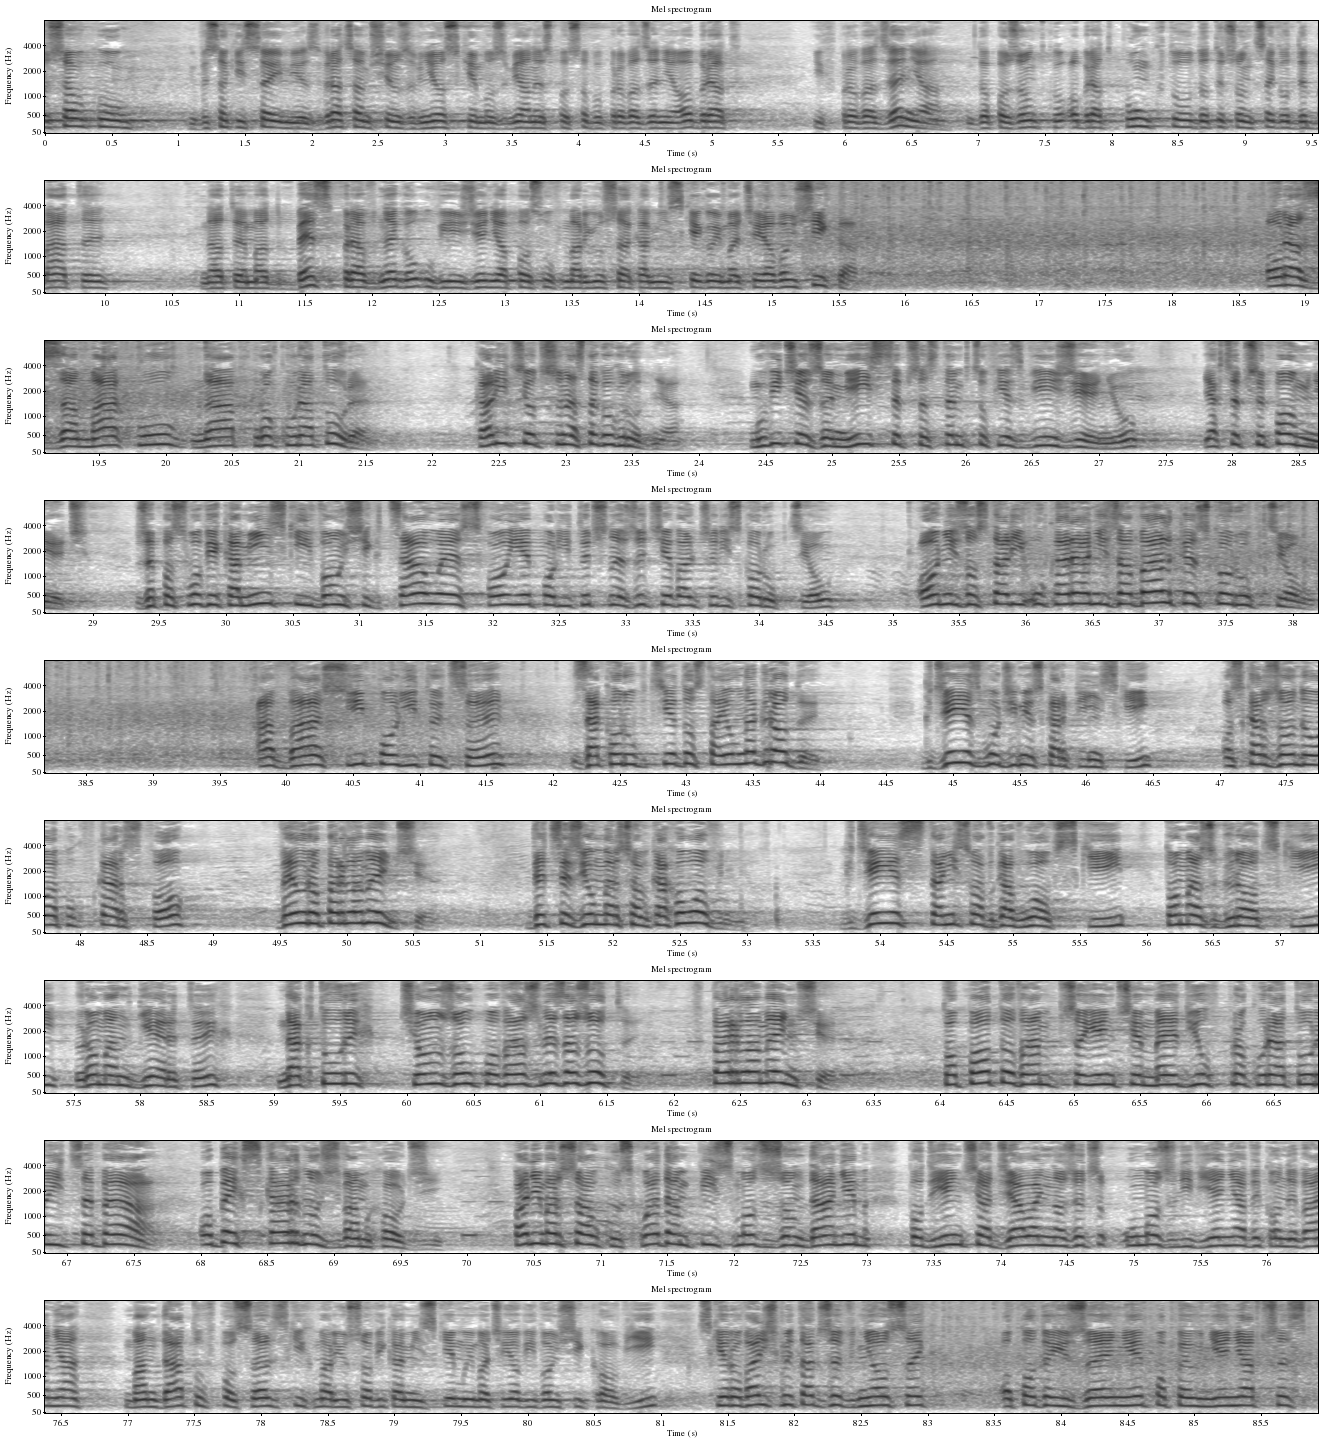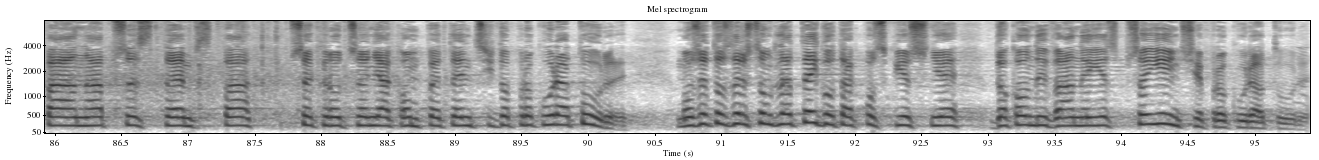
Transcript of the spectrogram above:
Marszałku, Wysoki Sejmie, zwracam się z wnioskiem o zmianę sposobu prowadzenia obrad i wprowadzenia do porządku obrad punktu dotyczącego debaty na temat bezprawnego uwięzienia posłów Mariusza Kamińskiego i Macieja Wąsika oraz zamachu na prokuraturę. Koalicjo 13 grudnia. Mówicie, że miejsce przestępców jest w więzieniu. Ja chcę przypomnieć, że posłowie Kamiński i Wąsik całe swoje polityczne życie walczyli z korupcją. Oni zostali ukarani za walkę z korupcją. A wasi politycy za korupcję dostają nagrody. Gdzie jest Włodzimierz Karpiński, oskarżony o łapówkarstwo w Europarlamencie, decyzją marszałka Hołowni? Gdzie jest Stanisław Gawłowski, Tomasz Grodzki, Roman Giertych, na których ciążą poważne zarzuty? W parlamencie. To po to wam przejęcie mediów, prokuratury i CBA. O bezkarność wam chodzi. Panie marszałku, składam pismo z żądaniem podjęcia działań na rzecz umożliwienia wykonywania mandatów poselskich Mariuszowi Kamińskiemu i Maciejowi Wąsikowi. Skierowaliśmy także wniosek o podejrzenie popełnienia przez pana przestępstwa przekroczenia kompetencji do prokuratury. Może to zresztą dlatego tak pospiesznie dokonywane jest przejęcie prokuratury.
